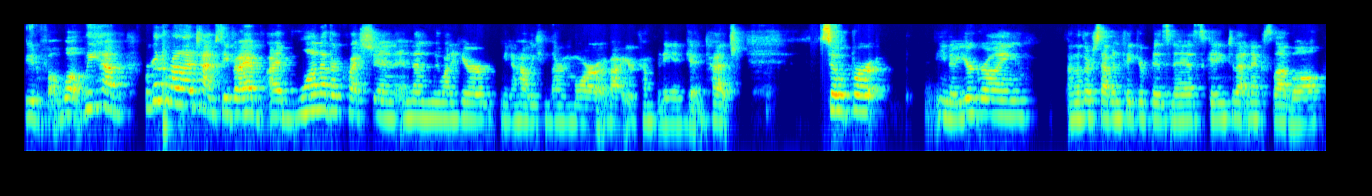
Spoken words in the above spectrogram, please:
Beautiful. Well, we have we're going to run out of time, Steve. I have I have one other question, and then we want to hear you know how we can learn more about your company and get in touch. So for you know you're growing another seven figure business, getting to that next level.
